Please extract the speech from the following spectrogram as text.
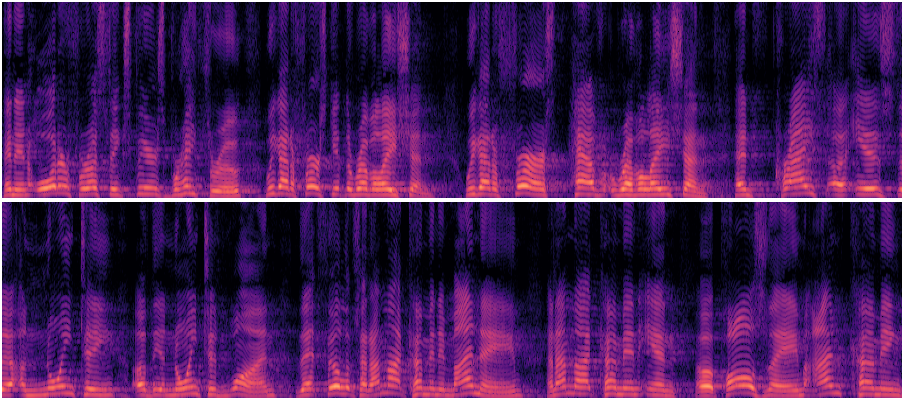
And in order for us to experience breakthrough, we got to first get the revelation we got to first have revelation. And Christ uh, is the anointing of the anointed one that Philip said, I'm not coming in my name, and I'm not coming in uh, Paul's name. I'm coming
